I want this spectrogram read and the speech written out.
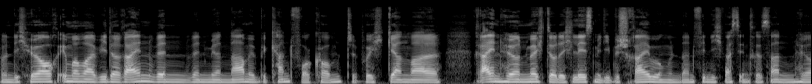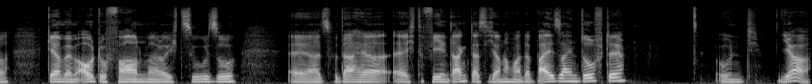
Und ich höre auch immer mal wieder rein, wenn, wenn mir ein Name bekannt vorkommt, wo ich gern mal reinhören möchte oder ich lese mir die Beschreibung und dann finde ich was interessant und höre gern beim Autofahren mal euch zu. So. Äh, also daher echt vielen Dank, dass ich auch nochmal dabei sein durfte. Und ja,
